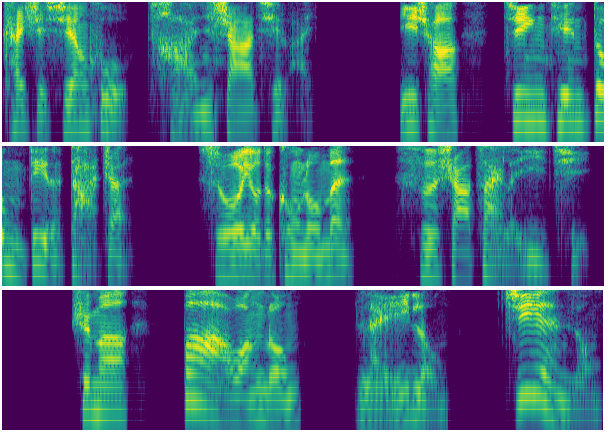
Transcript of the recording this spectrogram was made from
开始相互残杀起来，一场惊天动地的大战，所有的恐龙们厮杀在了一起。什么霸王龙、雷龙、剑龙、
